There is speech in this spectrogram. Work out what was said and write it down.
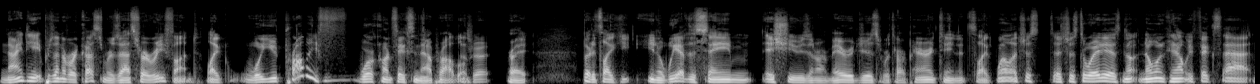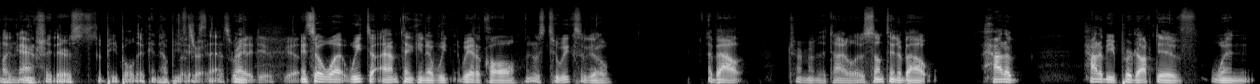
ninety eight percent of our customers ask for a refund. Like, well, you'd probably f- work on fixing that problem, That's right. right? But it's like you know we have the same issues in our marriages with our parenting. It's like, well, it's just it's just the way it is. No, no one can help me fix that. Like, actually, there's some people that can help you Mm-hmm. That's fix right. that. That's what they do. Yeah. And so what we, t- I'm thinking of, we, we had a call, I think it was two weeks ago about, I'm trying to remember the title. It was something about how to, how to be productive when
